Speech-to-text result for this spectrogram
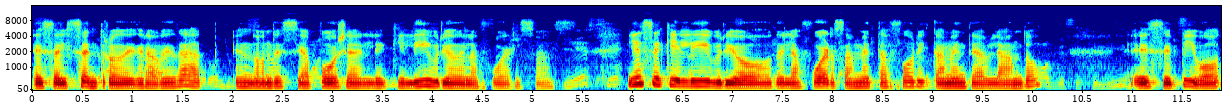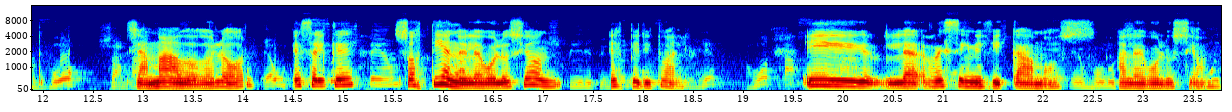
es el centro de gravedad en donde se apoya el equilibrio de las fuerzas. Y ese equilibrio de las fuerzas, metafóricamente hablando, ese pivot llamado dolor, es el que sostiene la evolución espiritual y la resignificamos a la evolución.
